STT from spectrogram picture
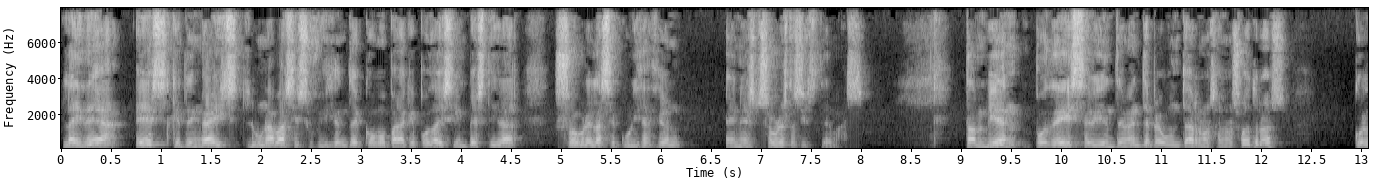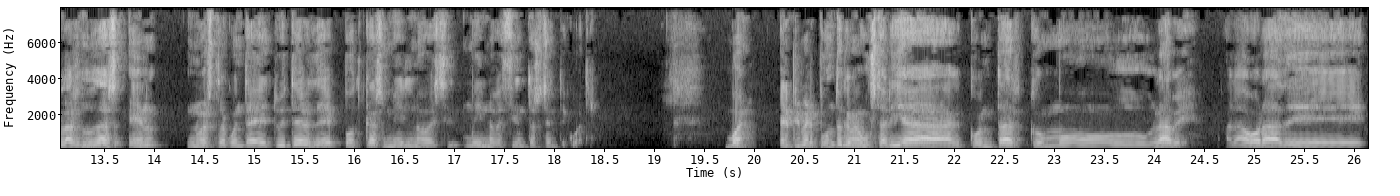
La idea es que tengáis una base suficiente como para que podáis investigar sobre la securización en sobre estos sistemas. También podéis, evidentemente, preguntarnos a nosotros con las dudas en nuestra cuenta de Twitter de podcast 1984. Bueno, el primer punto que me gustaría contar como grave a la hora de,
